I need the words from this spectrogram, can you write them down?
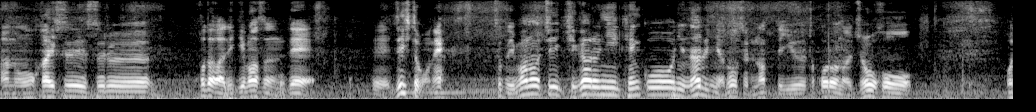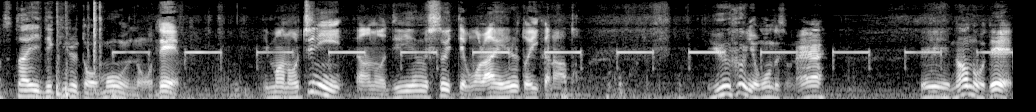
あの、お返しすることができますんで、えー、ぜひともね、ちょっと今のうち気軽に健康になるにはどうするのっていうところの情報をお伝えできると思うので、今のうちに、あの、DM しといてもらえるといいかな、というふうに思うんですよね。えー、なので、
